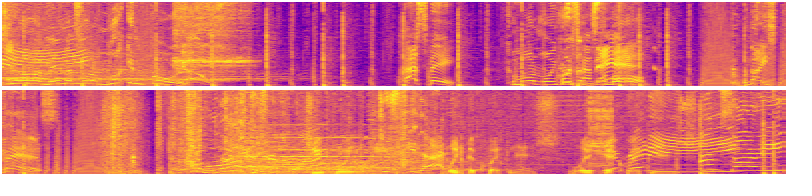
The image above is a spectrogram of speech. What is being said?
Good job, man. That's what I'm looking for. Pass me. Come on, Oinker, Who's a pass the ball. Nice pass. right. Two point Did you lead see that? with the quickness. With the Get quickness. ready. I'm sorry.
